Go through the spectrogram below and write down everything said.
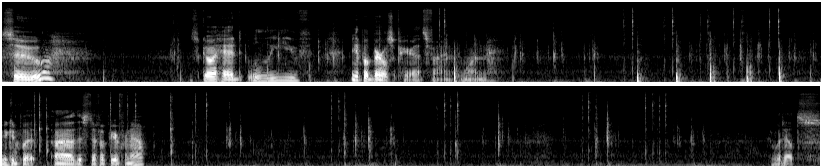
So, let's go ahead. We'll leave. We can put barrels up here. That's fine. One. We can put uh, this stuff up here for now. What else?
